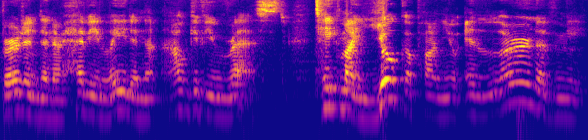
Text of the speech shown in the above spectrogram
burdened and are heavy laden, I'll give you rest. Take my yoke upon you and learn of me,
